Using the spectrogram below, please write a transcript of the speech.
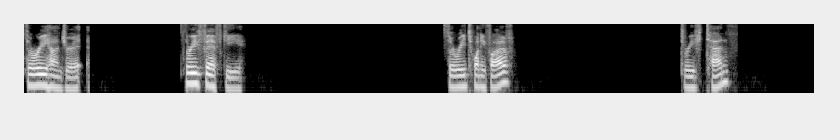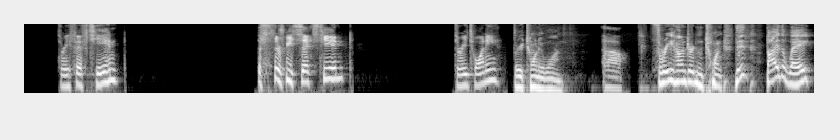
300 350 325 310 315 316 320 321. oh 320. This, by the way,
